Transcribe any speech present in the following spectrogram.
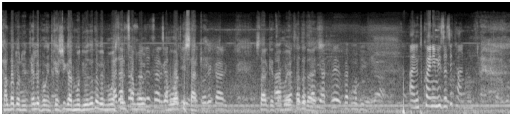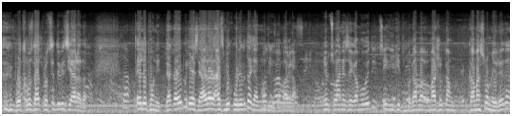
ქალბატონი ტელეფონით ხერში გადმოდიოდა და ვერ მოასწარ წამოვარტი სარკე. სარკე წამოერთა და დაეცა. ანუ თქვენი მიზეზით არ მომხდარა. 90% ვიცი არა და. ტელეფონით დაკავებული ეს არ არც მიყურებდა გამოდიოდა მაგრამ მე მწვანეზე გამოვედი წინ იქით მარშრუტკამ გამასრო მერე და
